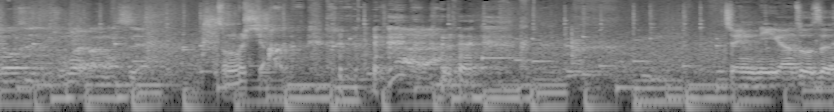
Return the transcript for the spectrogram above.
又是主管办公室，怎么小？所以你跟他坐这？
